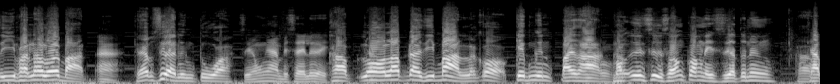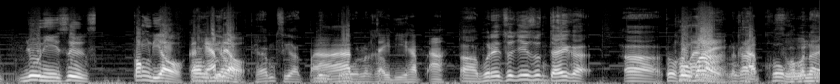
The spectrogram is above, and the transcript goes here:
สี่พันห้าร้อยบาท อ่าแถมเสื้อหนึ่งตัว เสืองามๆไปใส่เลยครับ รอรับได้ที่บ้านแล้วก็เก็บเงินปลายทางมองอื่นซื้อสองกล่องในเสือตัวหนึ่งครับ ครับยูนี่ซื้อกล่องเดียวกับแถมเดียวแถมเสื้อหป้านึ่งดตัวนะคใจรับดีครับอะอ่าผู้ใดสนใจสนใจก็อ่าโทรโทรเข้ามามาได้นะครับโทรเข้ามาได้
